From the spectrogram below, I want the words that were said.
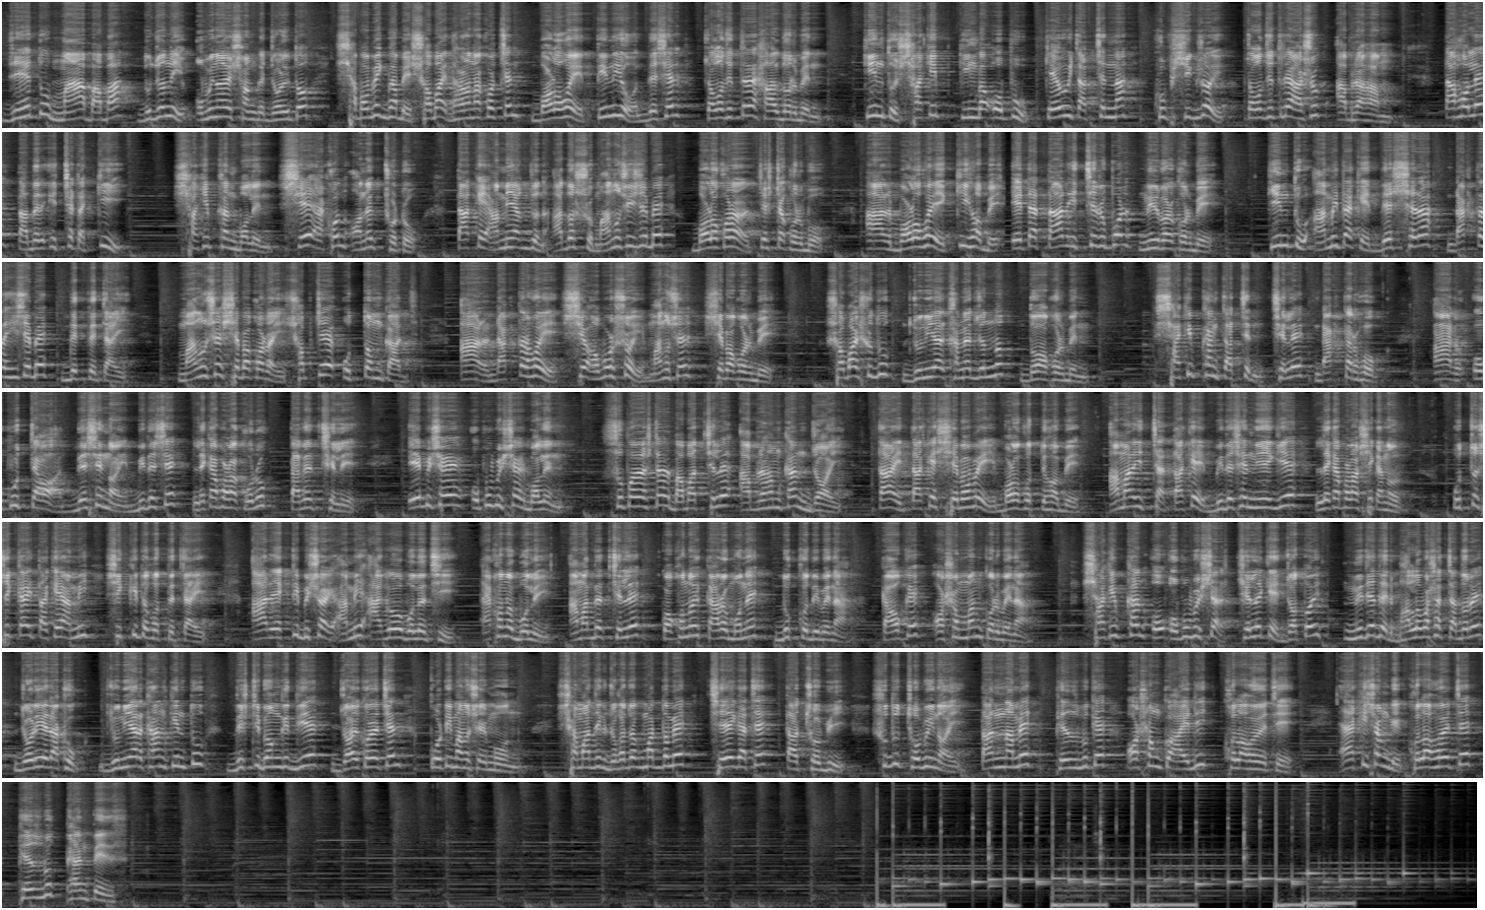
যেহেতু মা, বাবা দুজনেই অভিনয়ের সঙ্গে জড়িত, স্বাভাবিকভাবে সবাই ধারণা করছেন বড় হয়ে তিনিও দেশের চলচ্চিত্রের হাল ধরবেন। কিন্তু সাকিব কিংবা অপু কেউই চাচ্ছেন না খুব শীঘ্রই চলচ্চিত্রে আসুক আব্রাহাম। তাহলে তাদের ইচ্ছাটা কি? সাকিব খান বলেন, সে এখন অনেক ছোট। তাকে আমি একজন আদর্শ মানুষ হিসেবে বড় করার চেষ্টা করব। আর বড় হয়ে কি হবে এটা তার ইচ্ছের উপর নির্ভর করবে। কিন্তু আমি তাকে দেশসেরা ডাক্তার হিসেবে দেখতে চাই। মানুষের সেবা করাই সবচেয়ে উত্তম কাজ। আর ডাক্তার হয়ে সে অবশ্যই মানুষের সেবা করবে। সবাই শুধু জুনিয়র খানের জন্য দোয়া করবেন। শাকিব খান চাচ্ছেন ছেলে ডাক্তার হোক। আর অপুর চাওয়া দেশে নয়, বিদেশে লেখাপড়া করুক তাদের ছেলে। এ বিষয়ে অপু বিশ্বাস বলেন, সুপারস্টার বাবার ছেলে আব্রাহাম খান জয়। তাই তাকে সেভাবেই বড় করতে হবে। আমার ইচ্ছা তাকে বিদেশে নিয়ে গিয়ে লেখাপড়া শেখানোর। উচ্চশিক্ষায় তাকে আমি শিক্ষিত করতে চাই। আর একটি বিষয় আমি আগেও বলেছি, এখনও বলি, আমাদের ছেলে কখনোই কারও মনে দুঃখ দিবে না, কাউকে অসম্মান করবে না। শাকিব খান ও অপু বিশ্বাস ছেলেকে যতই নিজেদের ভালোবাসার চাদরে জড়িয়ে রাখুক, জুনিয়র খান কিন্তু দৃষ্টিভঙ্গি দিয়ে জয় করেছেন কোটি মানুষের মন। সামাজিক যোগাযোগ মাধ্যমে ছেয়ে গেছে তার ছবি। শুধু ছবি নয়, তার নামে ফেসবুকে অসংখ্য আইডি খোলা হয়েছে। একই সঙ্গে খোলা হয়েছে ফেসবুক ফ্যান পেজ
